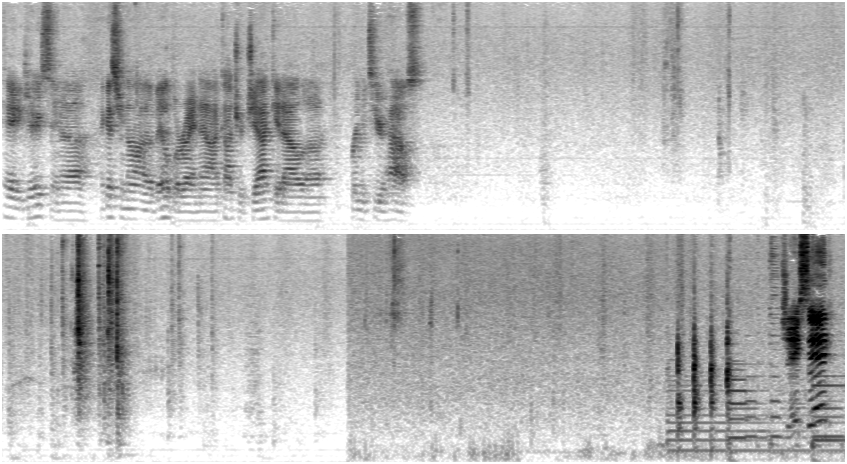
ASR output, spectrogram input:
Hey Jason, uh, I guess you're not available right now. I got your jacket. I'll uh, bring it to your house. Jason?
